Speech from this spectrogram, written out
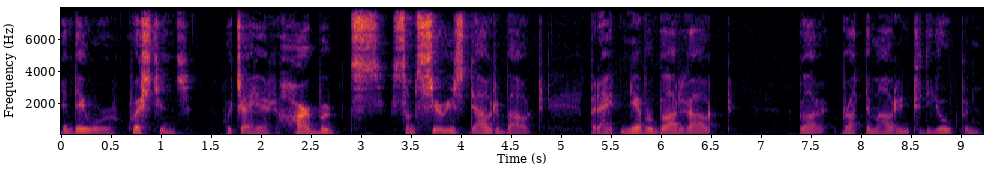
And they were questions which I had harbored some serious doubt about, but I had never brought it out, brought, it, brought them out into the open.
